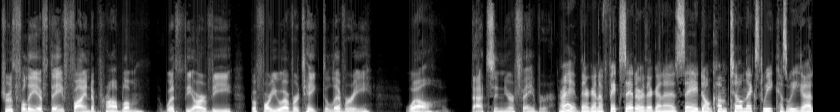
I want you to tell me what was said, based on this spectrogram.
truthfully if they find a problem with the RV before you ever take delivery well that's in your favor Right. They're going to fix it or they're going to say, don't come till next week because we got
